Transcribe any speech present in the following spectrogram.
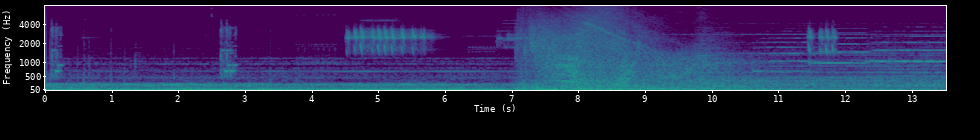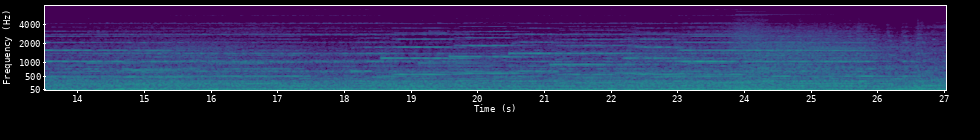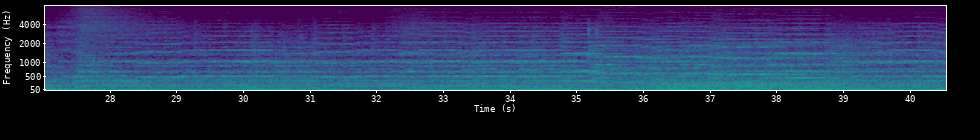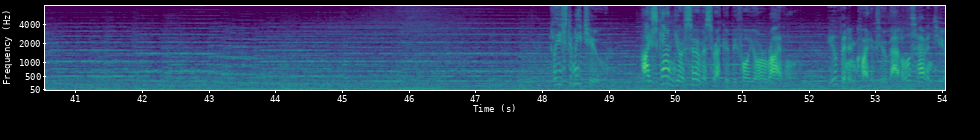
Pleased to meet you. I scanned your service record before your arrival. You've been in quite a few battles, haven't you?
